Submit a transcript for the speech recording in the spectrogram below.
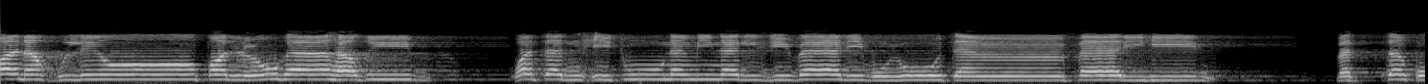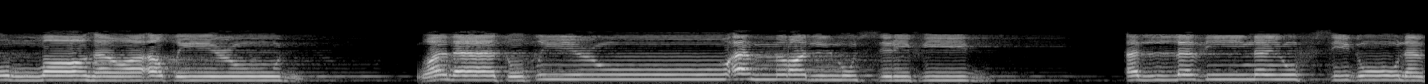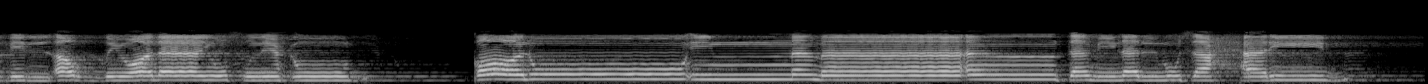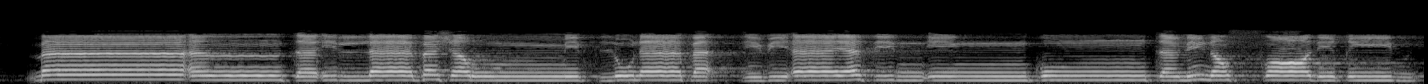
وَنَخْلٍ طَلْعُهَا هَضِيمٌ وَتَنْحِتُونَ مِنَ الْجِبَالِ بُيُوتًا فَارِهِينَ فَاتَّقُوا اللَّهَ وَأَطِيعُونِ وَلَا تُطِيعُوا أَمْرَ الْمُسْرِفِينَ الَّذِينَ يُفْسِدُونَ فِي الْأَرْضِ وَلَا يُصْلِحُونَ. قَالُوا إِنَّمَا أَنتَ مِنَ الْمُسَحَّرِينَ. مَا أَنتَ إِلَّا بَشَرٌ مِّثْلُنَا فَأْتِ بِآيَةٍ إِن كُنتَ مِنَ الصَّادِقِينَ.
